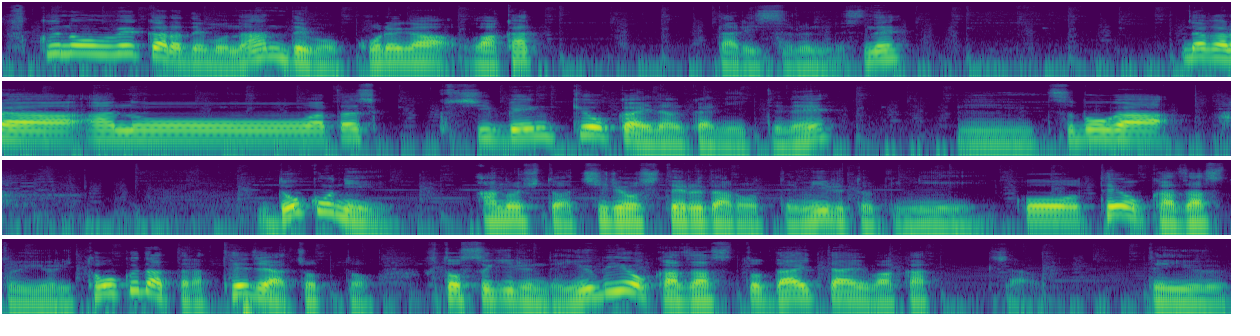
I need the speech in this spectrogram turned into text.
服の上からでも何でもこれが分かったりするんですね。だからあのー、私勉強会なんかに行ってねうん壺がどこにあの人は治療してるだろうって見る時にこう手をかざすというより遠くだったら手じゃちょっと太すぎるんで指をかざすと大体分かっちゃうっていう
